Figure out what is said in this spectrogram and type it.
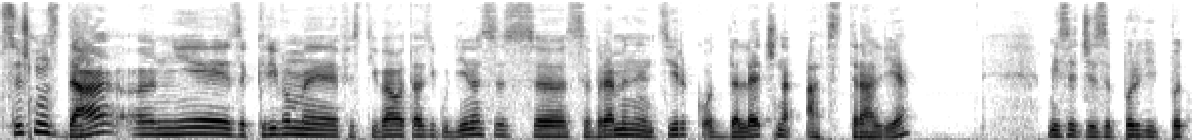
всъщност да, а, ние закриваме фестивала тази година с а, съвременен цирк от далечна Австралия. Мисля, че за първи път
